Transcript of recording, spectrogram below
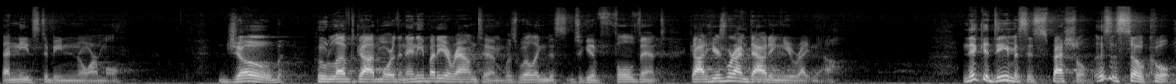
That needs to be normal. Job, who loved God more than anybody around him, was willing to, to give full vent. God, here's where I'm doubting you right now. Nicodemus is special. This is so cool.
